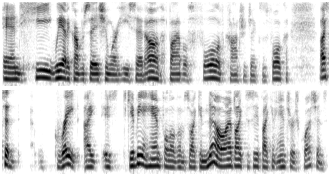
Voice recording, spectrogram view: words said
and he we had a conversation where he said, "Oh, the Bible's full of contradictions." Full. Of con-. I said, "Great. I give me a handful of them so I can know. I'd like to see if I can answer his questions."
